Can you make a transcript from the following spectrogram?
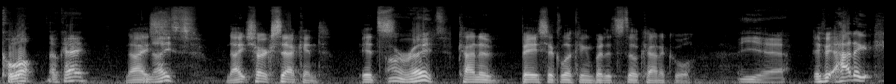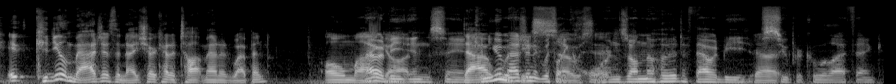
Cool. Okay. Nice. Nice. Night Shark second. It's All right. kind of basic looking, but it's still kind of cool. Yeah. If it had a, if can you imagine if the Night Shark had a top mounted weapon? Oh my That would god, be insane. That Can you imagine it with so like sick. horns on the hood? That would be That- super cool, I think.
